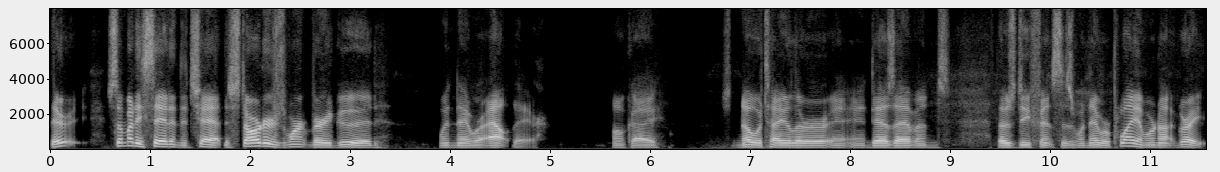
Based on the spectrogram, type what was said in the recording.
There, somebody said in the chat the starters weren't very good when they were out there. Okay. Noah Taylor and, and Des Evans, those defenses when they were playing were not great.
